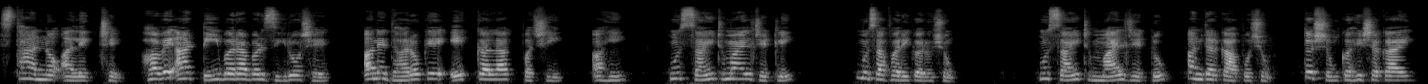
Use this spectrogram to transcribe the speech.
સ્થાનનો આલેખ છે. હવે આ ટી બરાબર ઝીરો છે અને ધારો કે એક કલાક પછી અહીં હું સાહીઠ માઇલ જેટલી મુસાફરી કરું છું. હું સાહીઠ માઇલ જેટલું અંતર કાપું છું. તો શું કહી શકાય?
